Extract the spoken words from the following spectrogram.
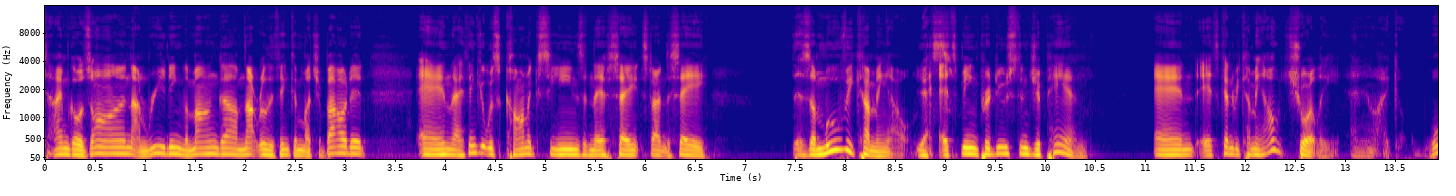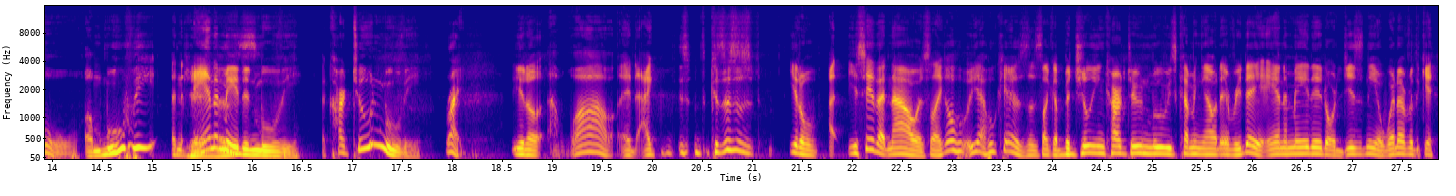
time goes on i'm reading the manga i'm not really thinking much about it and i think it was comic scenes and they're saying starting to say there's a movie coming out Yes. it's being produced in japan and it's going to be coming out shortly and you're like whoa a movie an Yes. animated movie a cartoon movie right. You know wow. And i because this is you know you say that now it's like oh yeah who cares? There's like a bajillion cartoon movies coming out every day animated or disney or whatever the case.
